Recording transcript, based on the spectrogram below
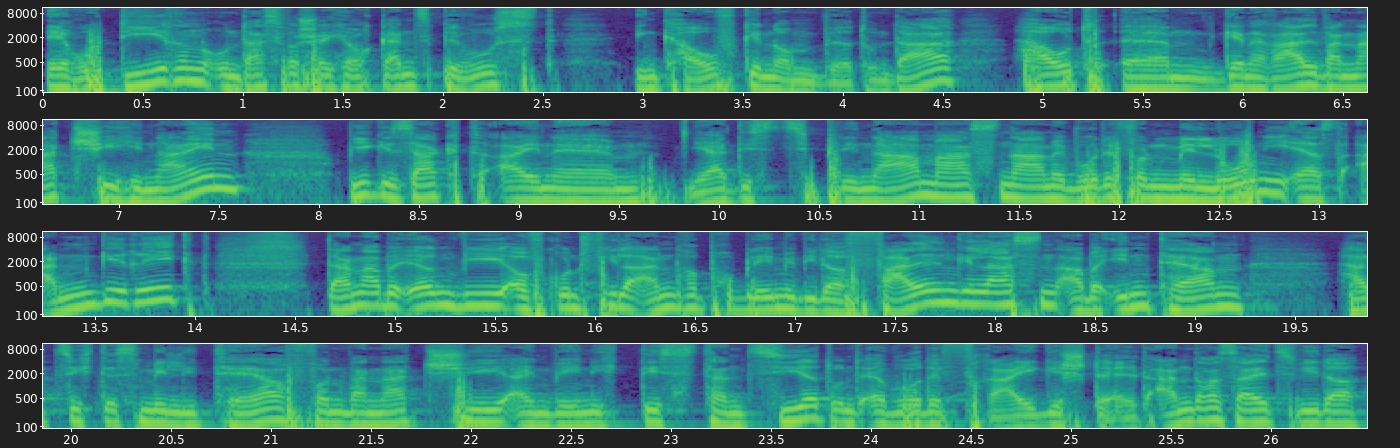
erodieren und das wahrscheinlich auch ganz bewusst in Kauf genommen wird. Und da haut ähm, General Vanacci hinein. Wie gesagt, eine ja, Disziplinarmaßnahme wurde von Meloni erst angeregt, dann aber irgendwie aufgrund vieler anderer Probleme wieder fallen gelassen, aber intern hat sich das Militär von Vanacci ein wenig distanziert und er wurde freigestellt. Andererseits wieder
